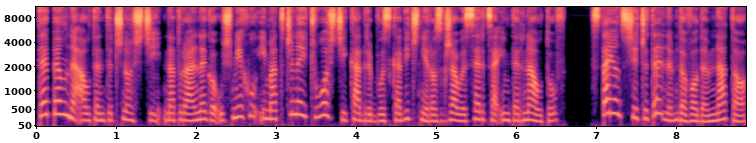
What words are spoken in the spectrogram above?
Te pełne autentyczności, naturalnego uśmiechu i matczynej czułości kadry błyskawicznie rozgrzały serca internautów, stając się czytelnym dowodem na to,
